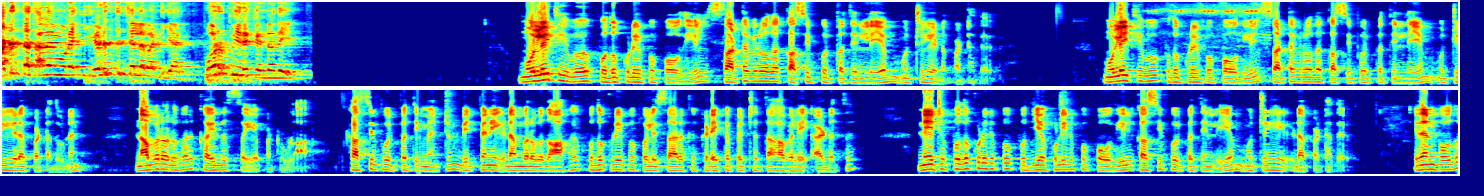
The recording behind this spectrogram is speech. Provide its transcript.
அடுத்த தலைமுறைக்கு எடுத்துச் செல்ல வேண்டிய பொறுப்பு இருக்கின்றது. முல்லைத்தீவு பொதுக்குடியிருப்பு பகுதியில் சட்டவிரோத கசிப்பு உற்பத்தி நிலையம் முற்றுகையிடப்பட்டது. முல்லைத்தீவு புதுக்குடியிருப்பு பகுதியில் சட்டவிரோத கசிப்பு உற்பத்தி நிலையம் முற்றுகையிடப்பட்டதுடன் நபர் ஒருவர் கைது செய்யப்பட்டுள்ளார். கசிப்பு உற்பத்தி மற்றும் விற்பனை இடம்பெறுவதாக புதுக்குடியிருப்பு போலீசாருக்கு கிடைக்கப்பெற்ற தகவலை அடுத்து நேற்று புதுக்குடியிருப்பு புதிய குடியிருப்பு பகுதியில் கசிப்பு உற்பத்தி நிலையம் முற்றுகையிடப்பட்டது இதன்போது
